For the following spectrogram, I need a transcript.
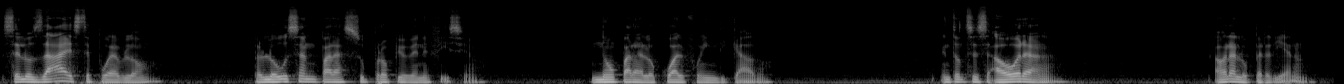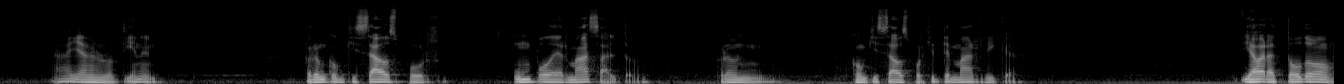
se los da a este pueblo, pero lo usan para su propio beneficio, no para lo cual fue indicado. Entonces ahora, ahora lo perdieron, ahora ya no lo tienen. Fueron conquistados por un poder más alto, fueron conquistados por gente más rica. Y ahora todo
